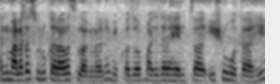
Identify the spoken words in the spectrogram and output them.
आणि मला तर सुरू करावंच लागणार आहे बिकॉज ऑफ माझ्या जरा हेल्थचा इश्यू होता आहे.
